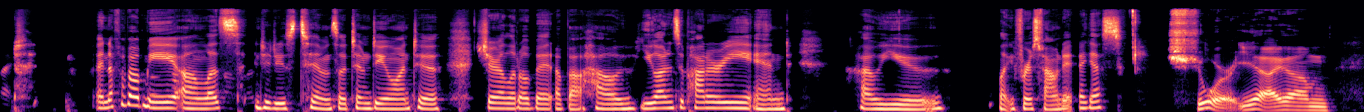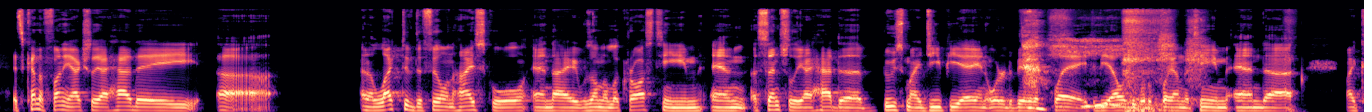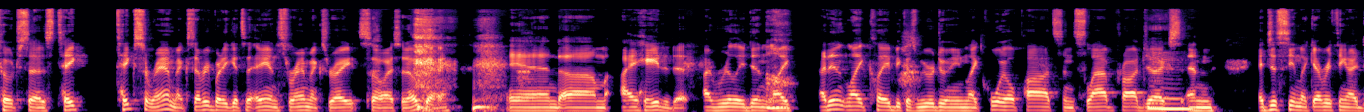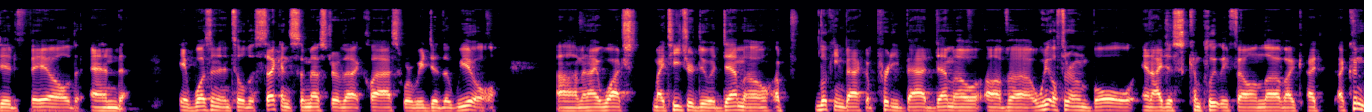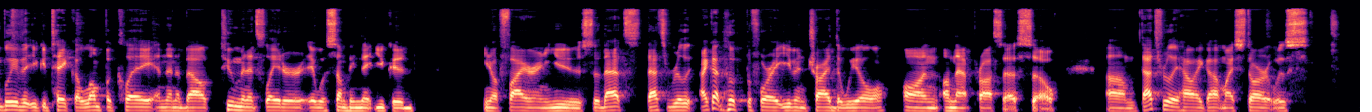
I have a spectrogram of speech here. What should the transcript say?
enough about me. Um, let's introduce Tim. So, Tim, do you want to share a little bit about how you got into pottery and how you like first found it? I guess. Sure. Yeah. I um it's kind of funny actually. I had a uh an elective to fill in high school and I was on the lacrosse team and essentially I had to boost my GPA in order to be able to play, to be eligible to play on the team. And uh my coach says, take take ceramics. Everybody gets an A in ceramics, right? So I said, okay. and um, I hated it. I really didn't like. I didn't like clay because we were doing like coil pots and slab projects, Mm. and it just seemed like everything I did failed. And it wasn't until the second semester of that class where we did the wheel. Um, and I watched my teacher do a demo, a, looking back, a pretty bad demo of a wheel thrown bowl, and I just completely fell in love. I, I, I couldn't believe that you could take a lump of clay and then about two minutes later, it was something that you could, you know, fire and use. So that's that's really I got hooked before I even tried the wheel on on that process. So um, that's really how I got my start. It was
